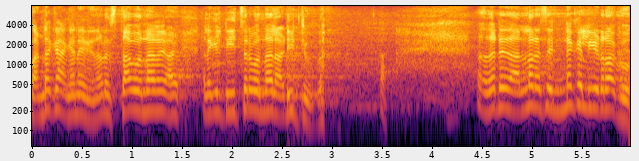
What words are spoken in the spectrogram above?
പണ്ടൊക്കെ അങ്ങനെ നമ്മുടെ ഉസ്താവ് വന്നാൽ അല്ലെങ്കിൽ ടീച്ചർ വന്നാൽ അടിറ്റു എന്നിട്ട് നല്ല രസം. ഇന്നൊക്കെ ലീഡറാക്കൂ.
